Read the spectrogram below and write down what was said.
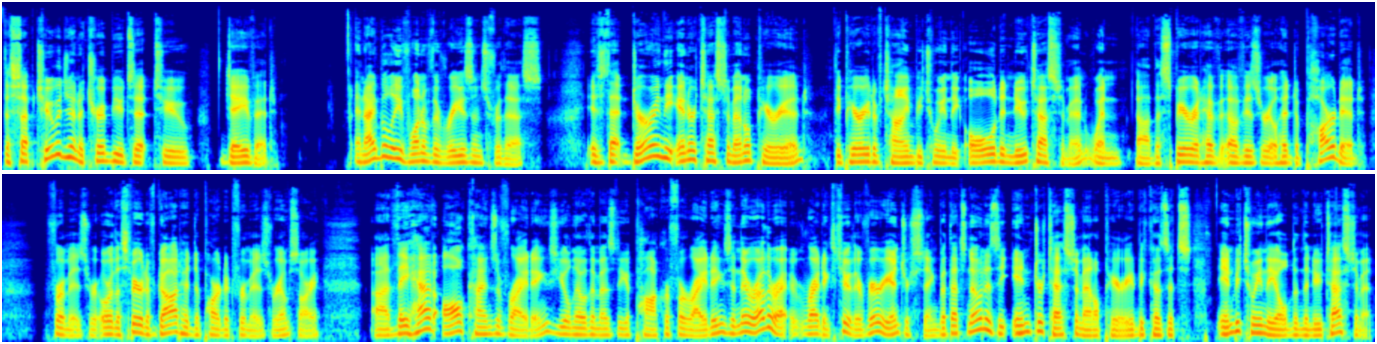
the Septuagint attributes it to David. And I believe one of the reasons for this is that during the intertestamental period, the period of time between the Old and New Testament, when uh, the Spirit of Israel had departed from Israel, or the Spirit of God had departed from Israel, I'm sorry, uh, they had all kinds of writings. You'll know them as the Apocrypha writings, and there are other writings too. They're very interesting, but that's known as the intertestamental period because it's in between the Old and the New Testament.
